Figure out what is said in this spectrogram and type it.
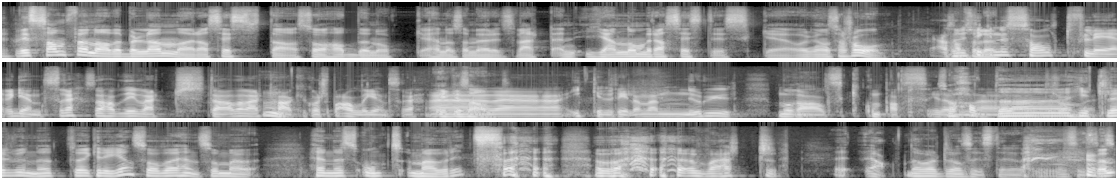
Hvis samfunnet hadde belønna rasister, så hadde nok Hennes og Møritz vært en gjennomrasistisk eh, organisasjon. Altså, hvis de kunne solgt flere gensere, så hadde de vært, da hadde det vært hakekors mm. på alle gensere. Ikke sant? Eh, det er ikke det tvil om. Det er null moralsk kompass i så den. Så hadde Hitler vunnet krigen, så hadde hennes, hennes Ondt Maurits vært ja, det har vært rasister. men,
